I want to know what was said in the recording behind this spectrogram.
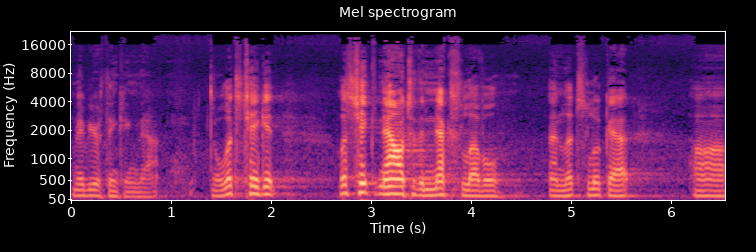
Maybe you're thinking that. Well, let's take it, let's take now to the next level, and let's look at, uh,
